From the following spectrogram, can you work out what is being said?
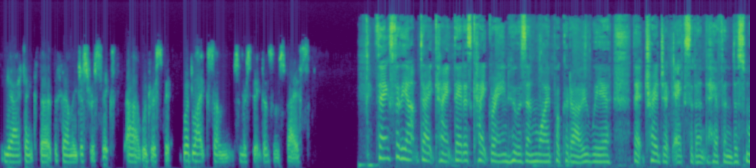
yeah, I think that the family just respects uh, would respect would like some some respect and some space. Thanks for the update, Kate. That is Kate Green, who is in Waipukurau, where that tragic accident happened this morning.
